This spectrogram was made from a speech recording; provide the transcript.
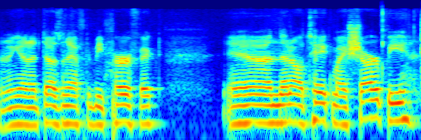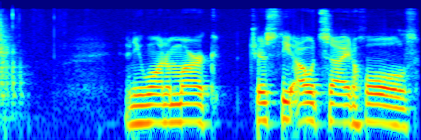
And again, it doesn't have to be perfect. And then I'll take my Sharpie and you want to mark just the outside holes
